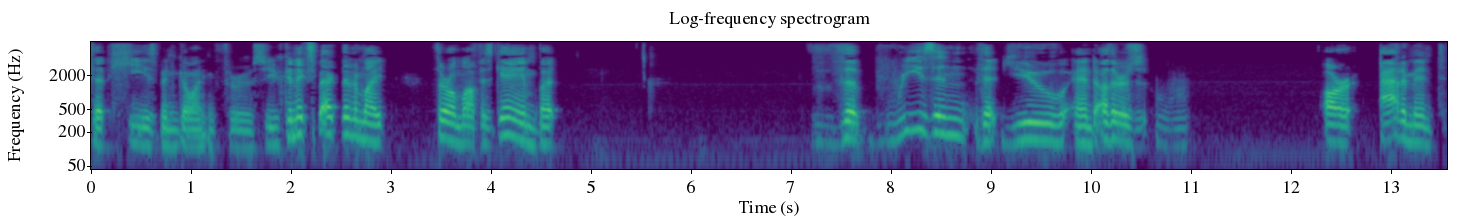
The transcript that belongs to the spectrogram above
that he's been going through. So you can expect that it might throw him off his game, but the reason that you and others are adamant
